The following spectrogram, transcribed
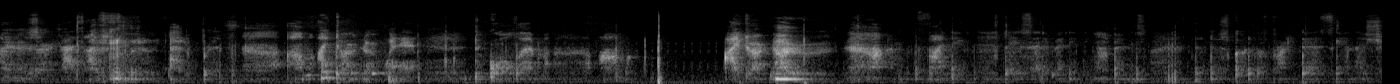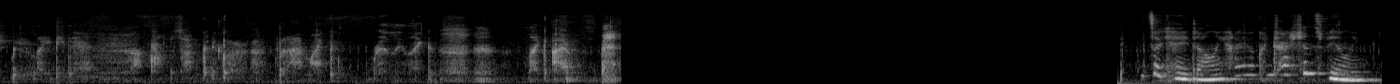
I'm so sorry, guys. I'm literally out of breath. Um, I don't know where to call them. Um, I don't know. I'm finding. They said if anything happens, okay, darling? How are your contractions feeling?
